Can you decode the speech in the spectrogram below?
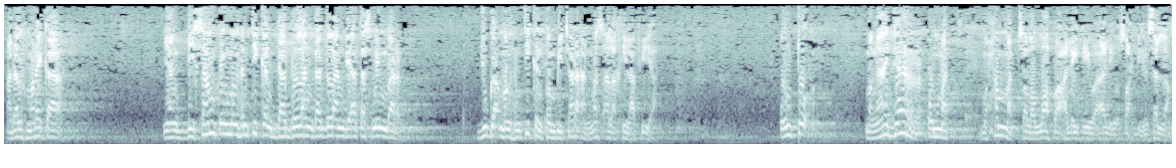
adalah mereka yang di samping menghentikan dagelan-dagelan di atas mimbar juga menghentikan pembicaraan masalah khilafiyah. Untuk mengajar umat Muhammad sallallahu alaihi wa alihi wasallam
